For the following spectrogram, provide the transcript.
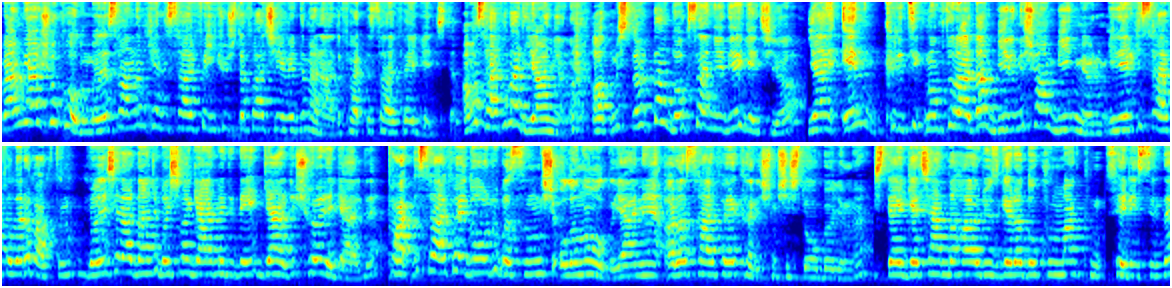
Ben bir an şok oldum. Böyle sandım kendi sayfayı 2-3 defa çevirdim herhalde. Farklı sayfaya geçtim. Ama sayfalar yan yana. 64'ten 97'ye geçiyor. Yani en kritik noktalardan birini şu an bilmiyorum. İleriki sayfalara baktım. Böyle şeyler daha önce başıma gelmedi değil. Geldi. Şöyle geldi. Farklı sayfaya doğru basılmış olanı oldu. Yani ara sayfaya karışmış işte o bölümü. İşte geçen daha Rüzgara Dokunmak serisinde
